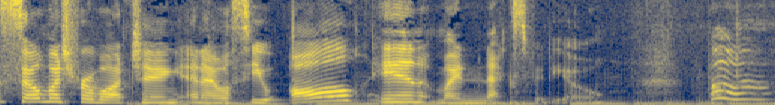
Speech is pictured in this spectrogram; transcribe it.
so much for watching, and I will see you all in my next video. Bye.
